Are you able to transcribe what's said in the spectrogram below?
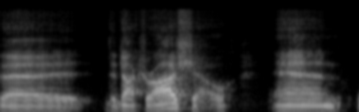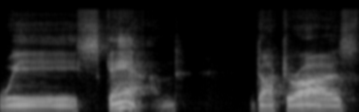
uh, the Dr. Oz show, and we scanned Dr. Oz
